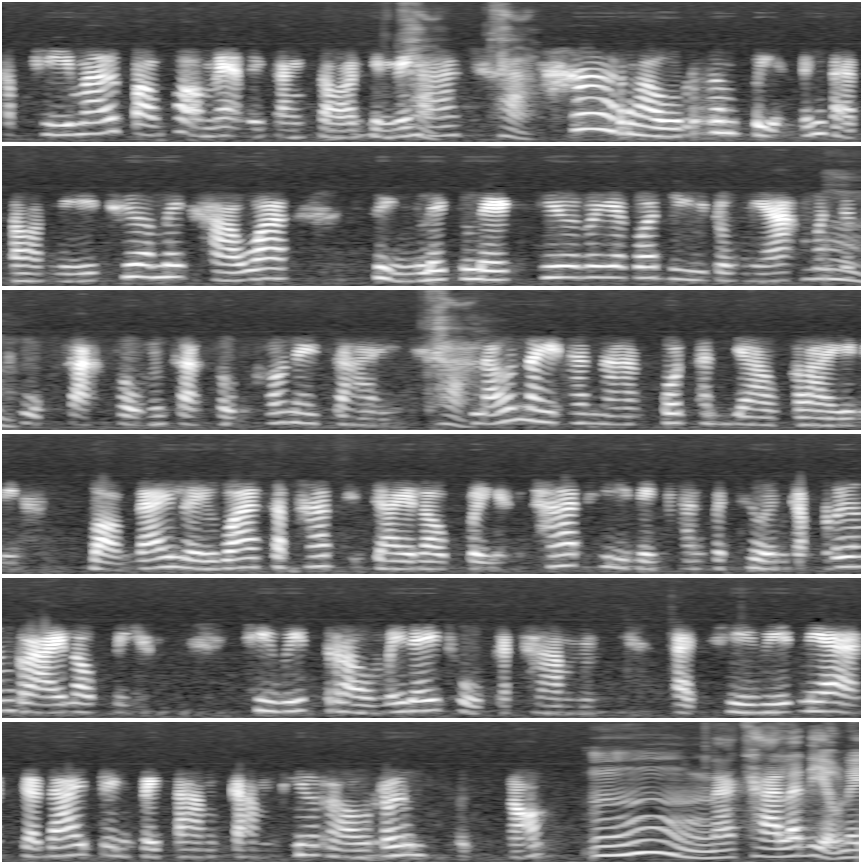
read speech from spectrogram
ขับขี่มาหรือเปล่าพ่อแม่ไปสั่งสอนเห็นไหมคะ ถ้าเราเริ่มเปลี่ยนตั้งแต่ตอนนี้ เชื่อไหมคะว่า สิ่งเล็กๆ ที่เรียกว่าดีตรงนี้มันจะถูกสะสมสะสมเข้าในใจ แล้วในอนาคตอันยาวไกลเนี่ยบอกได้เลยว่าสภาพจิตใจเราเปลี่ยนท่าทีในการเผชิญกับเรื่องร้ายเราเปลี่ยน ชีวิตเราไม่ได้ถูกกระทำแต่ชีวิตเนี่ยจะได้เป็นไปตามกรรมที่เราเริ่มฝึกเนาะ อืมนะคะ แล้วเดี๋ยวใน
